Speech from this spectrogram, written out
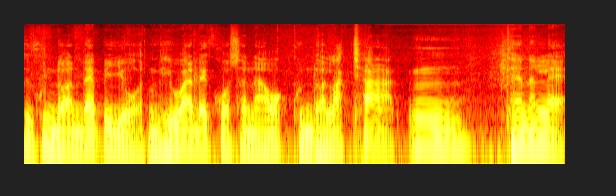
คือคุณดอนได้ประโยชน์ที่ว่าได้โฆษณาว่าคุณดอนรักชาติ อืม แค่นั้นแหละ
